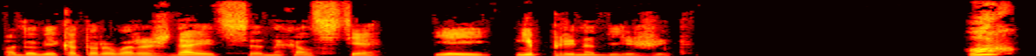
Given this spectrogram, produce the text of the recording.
подобие которого рождается на холсте, ей не принадлежит. — Ох,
